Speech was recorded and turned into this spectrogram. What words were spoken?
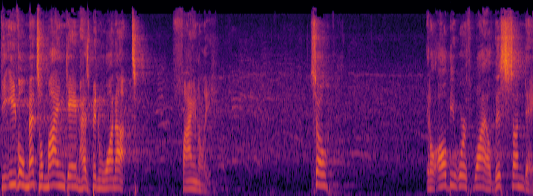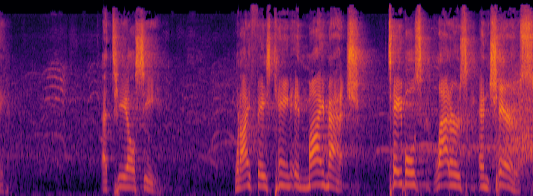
the evil mental mind game has been one upped. Finally. So, it'll all be worthwhile this Sunday at TLC when I face Kane in my match tables, ladders, and chairs.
